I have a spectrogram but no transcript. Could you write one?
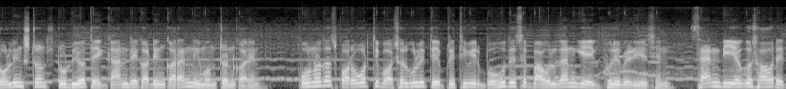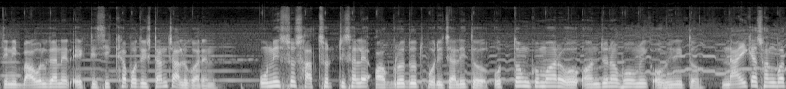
রোলিং স্টোন স্টুডিওতে গান রেকর্ডিং করার নিমন্ত্রণ করেন। পূর্ণদাস পরবর্তী বছরগুলিতে পৃথিবীর বহু দেশে বাউল গান গেয়ে ঘুরে বেড়িয়েছেন। স্যান ডিয়েগো শহরে তিনি বাউল গানের একটি শিক্ষা প্রতিষ্ঠান চালু করেন। উনিশশো সাতষট্টি সালে অগ্রদূত পরিচালিত উত্তম কুমার ও অঞ্জনা ভৌমিক অভিনীত নায়িকা সংবাদ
